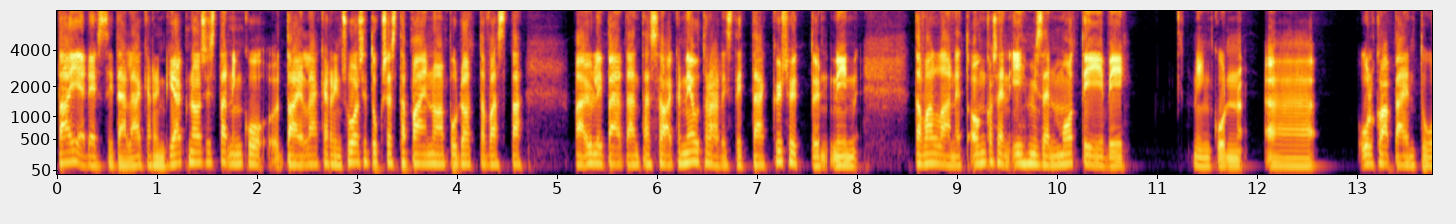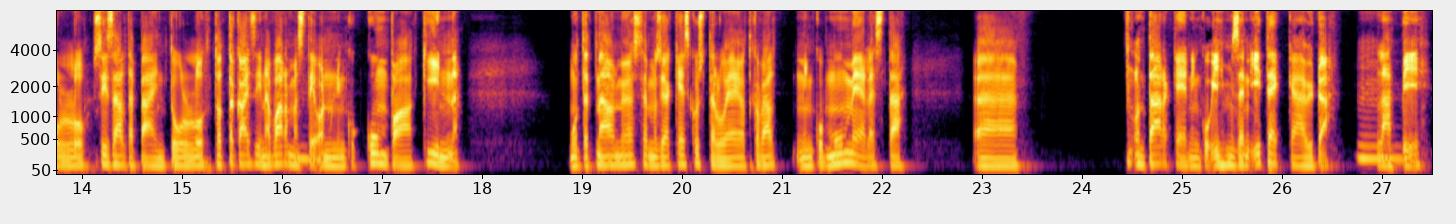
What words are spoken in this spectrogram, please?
tai edes sitä lääkärin diagnoosista niin kuin, tai lääkärin suosituksesta painoa pudottavasta, vaan ylipäätään tässä on aika neutraalisti tämä kysytty, niin tavallaan, että onko sen ihmisen motiivi niin kuin, ö, ulkoapäin tullut, sisältäpäin tullut. Totta kai siinä varmasti on niin kuin kumpaakin, mutta että nämä on myös semmoisia keskusteluja, jotka vält, niin kuin mun mielestä ö, on tärkeä niin kuin ihmisen itse käydä Mm. läpi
